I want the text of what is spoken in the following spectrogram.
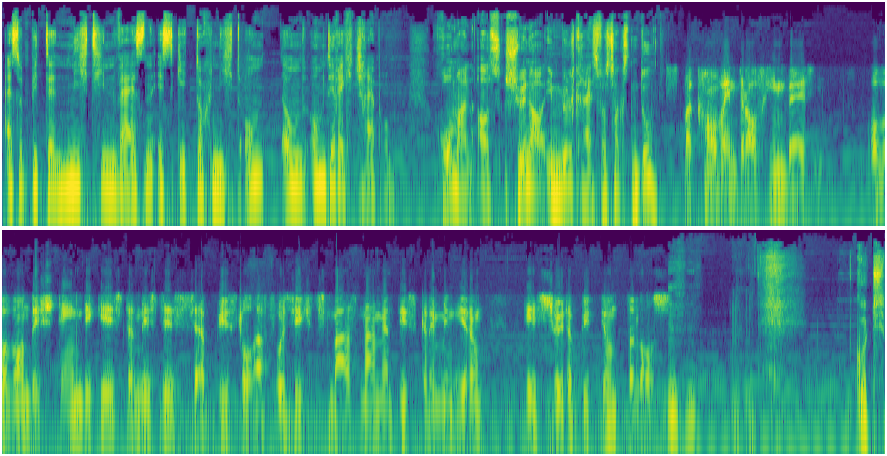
also bitte nicht hinweisen, es geht doch nicht um, um, um die Rechtschreibung. Roman aus Schönau im Müllkreis, was sagst denn du? man kann wen darauf hinweisen. Aber wenn das ständig ist, dann ist das ein bisschen eine Vorsichtsmaßnahme und Diskriminierung. Das soll er bitte unterlassen. Gut.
